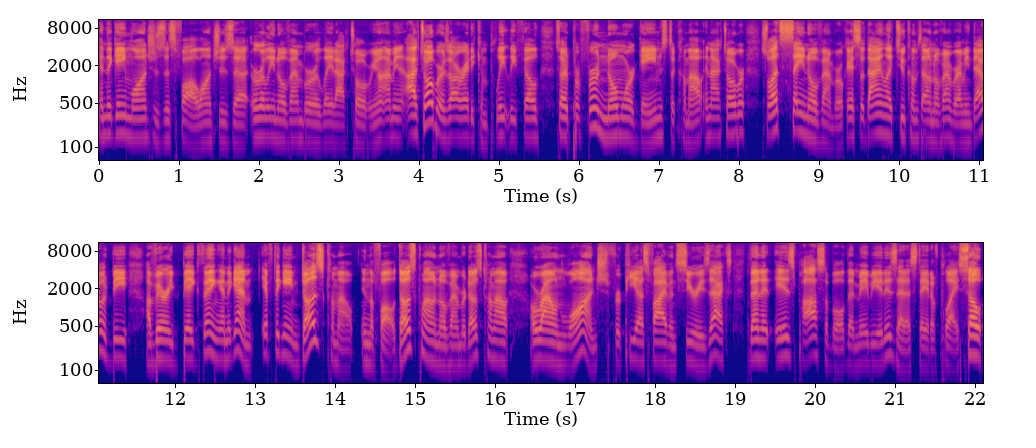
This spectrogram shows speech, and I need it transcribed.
and the game launches this fall, launches uh, early November or late October. You know, I mean, October is already completely filled, so I'd prefer no more games to come out in October. So let's say November, okay? So Dying Light 2 comes out in November. I mean, that would be a very big thing. And again, if the game does come out in the fall, does come out in November, does come out around launch for PS5 and Series X, then it is possible that maybe it is at a state of play. So,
